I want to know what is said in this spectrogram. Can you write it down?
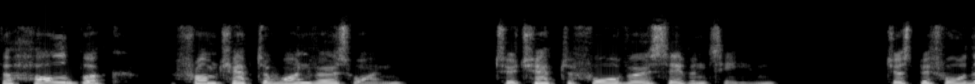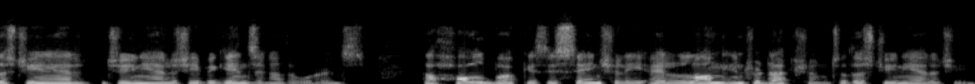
The whole book, from chapter 1, verse 1 to chapter 4, verse 17, just before this genealogy begins, in other words, the whole book is essentially a long introduction to this genealogy.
